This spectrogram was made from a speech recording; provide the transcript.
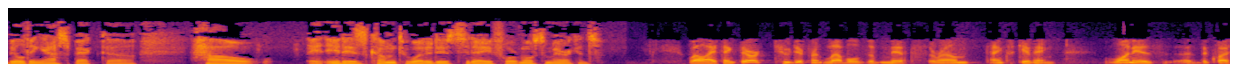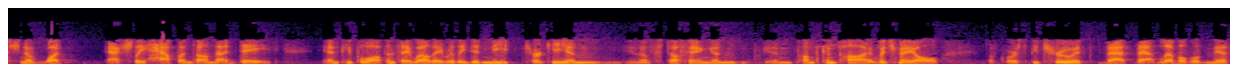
building aspect. Uh, how it, it has come to what it is today for most Americans. Well, I think there are two different levels of myths around Thanksgiving. One is uh, the question of what actually happened on that day. And people often say, well, they really didn't eat turkey and, you know, stuffing and, and pumpkin pie, which may all, of course, be true. It, that, that level of myth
